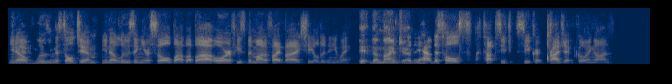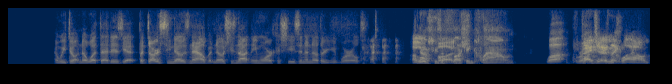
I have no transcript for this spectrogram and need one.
you know, yeah, losing the soul gem, you know, losing your soul, blah blah blah, or if he's been modified by Shield in any way. It, the mind gem. They have this whole top secret project going on and we don't know what that is yet. But Darcy knows now, but no, she's not anymore because she's in another world. oh, now she's fudge. a fucking clown. Well, right, fudging like, clown,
